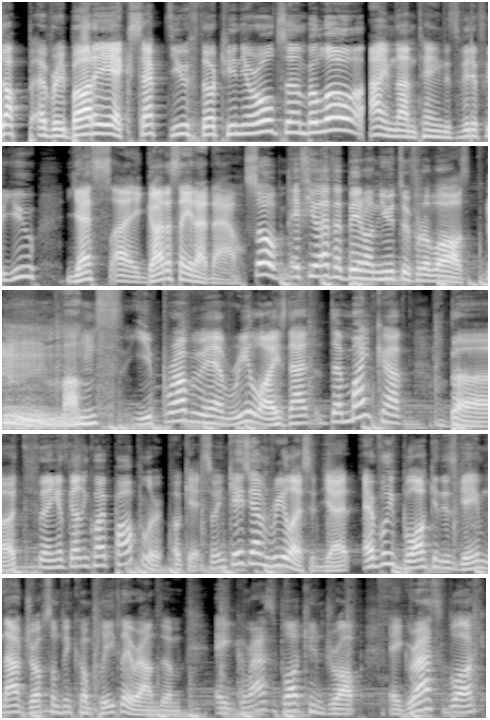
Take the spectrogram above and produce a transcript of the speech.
up everybody, except you 13 year olds and below? I'm not intending this video for you. Yes, I gotta say that now. So, if you ever been on YouTube for the last month, you probably have realized that the Minecraft but thing has gotten quite popular. Okay, so in case you haven't realized it yet, every block in this game now drops something completely random. A grass block can drop a grass block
